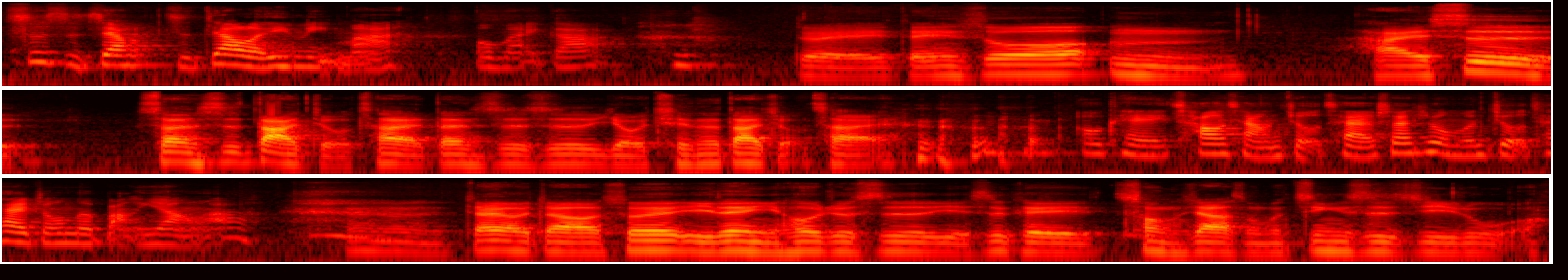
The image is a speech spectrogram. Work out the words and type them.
是只掉只掉了一名吗？Oh my god！对，等于说，嗯，还是。算是大韭菜，但是是有钱的大韭菜。OK，超强韭菜，算是我们韭菜中的榜样啦。嗯，加油加油！所以 Elaine 以后就是也是可以创下什么金世纪录啊。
